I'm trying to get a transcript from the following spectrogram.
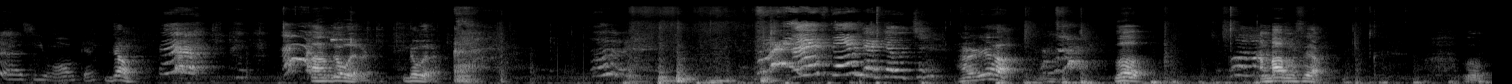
Yes, you walking. Go. Um, go with her. Go with her. Hurry up. Look, I'm by myself. Look.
